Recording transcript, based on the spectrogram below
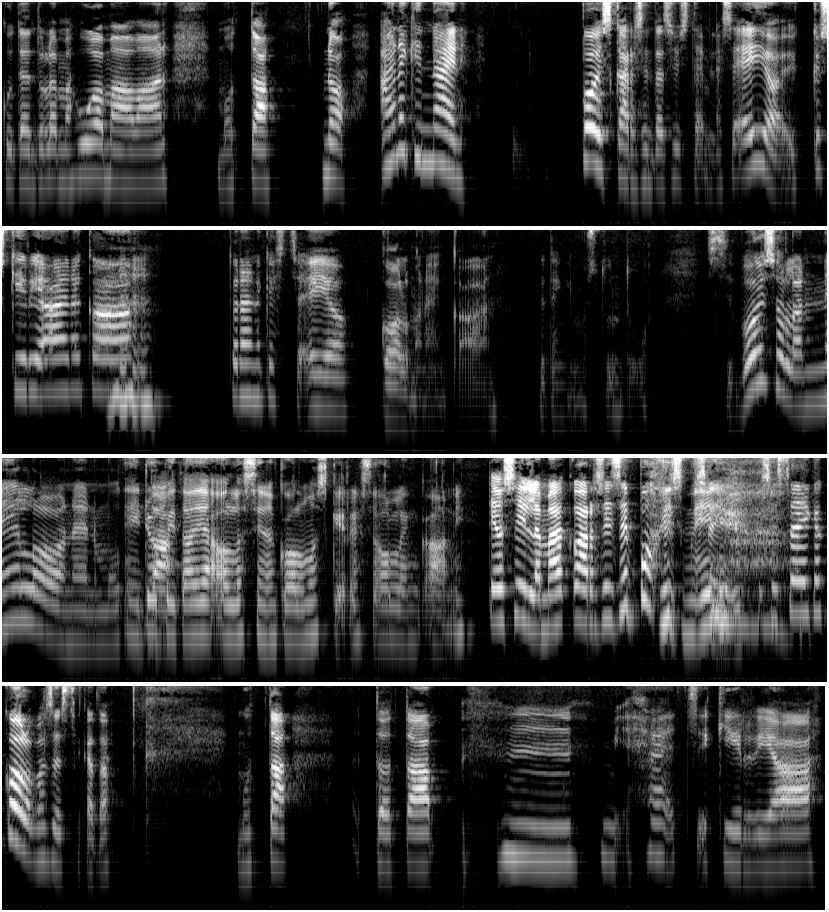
kuten tulemme huomaamaan, mutta no ainakin näin poiskarsintasysteemillä. Se ei ole ykköskirja ainakaan. Mm-hmm. Todennäköisesti se ei ole kolmonenkaan. Jotenkin musta tuntuu. Se voisi olla nelonen, mutta... Ei Dobby taida olla siinä kolmoskirjassa ollenkaan. Niin... Joo, sillä mä karsin sen pois, kun niin. se ei ykkösessä eikä kolmosessa, kato. Mutta tota, hmm, kirjaa.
